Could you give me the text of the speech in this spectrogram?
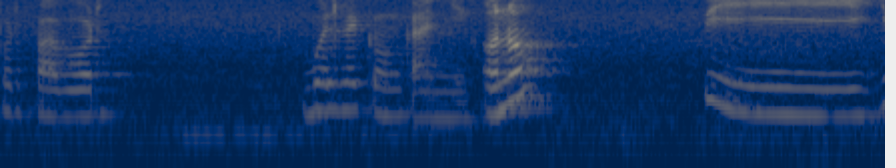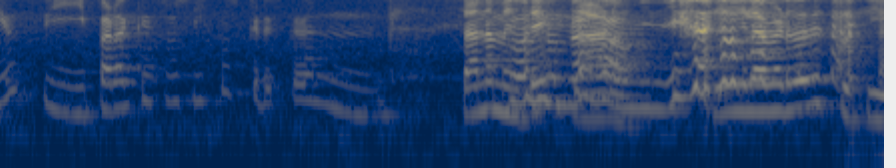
por favor, vuelve con Kanye. ¿O no? Sí, yo sí, para que sus hijos crezcan Sanamente, con una claro. familia. Sí, la verdad es que sí.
